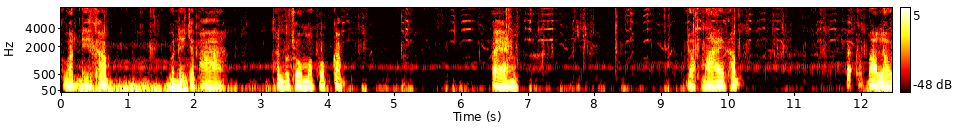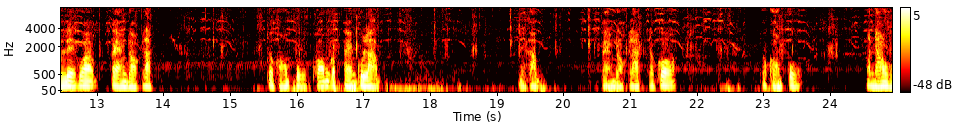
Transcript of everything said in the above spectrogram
สวัสดีครับ วันนี้จะพาท่านผู้ชมมาพบกับ แปลง ดอกไม้ครับบ้านเราเรียกว่าแปลงดอกหลัก เจ้าของปลูกพร้อมกับแปลงกุหลาบนี่ครับ แปลงดอกรักแล้วก็ เจ้าของปลูกมะนาวโห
